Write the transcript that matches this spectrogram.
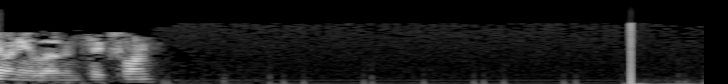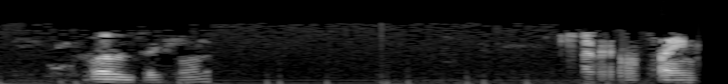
County 1161. 1161. Complaint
